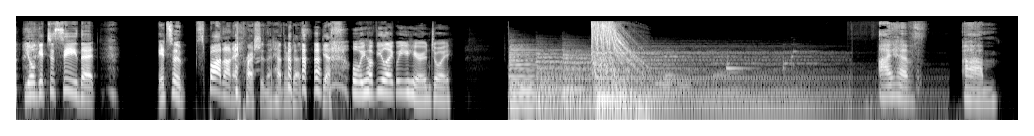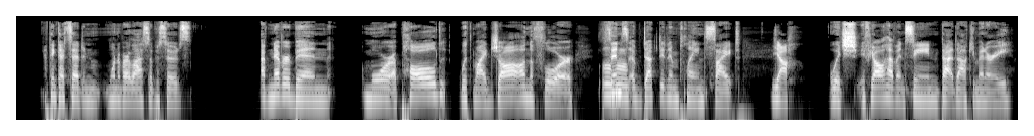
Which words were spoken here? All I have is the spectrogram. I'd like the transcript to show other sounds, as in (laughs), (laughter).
You'll get to see that it's a spot on impression that Heather does. (laughs) Yes. well, we hope you like what you hear. Enjoy. I have um I think I said in one of our last episodes I've never been more appalled with my jaw on the floor since abducted in plain sight Yeah. which if y'all haven't seen that documentary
